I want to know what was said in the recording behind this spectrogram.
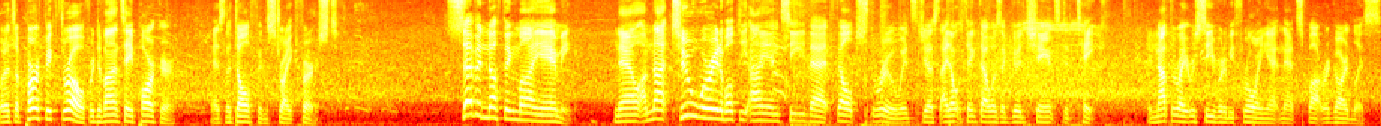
But it's a perfect throw for DeVante Parker as the Dolphins strike first. 7-0 Miami. Now, I'm not too worried about the INT that Phelps threw. It's just I don't think that was a good chance to take. And not the right receiver to be throwing at in that spot regardless.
